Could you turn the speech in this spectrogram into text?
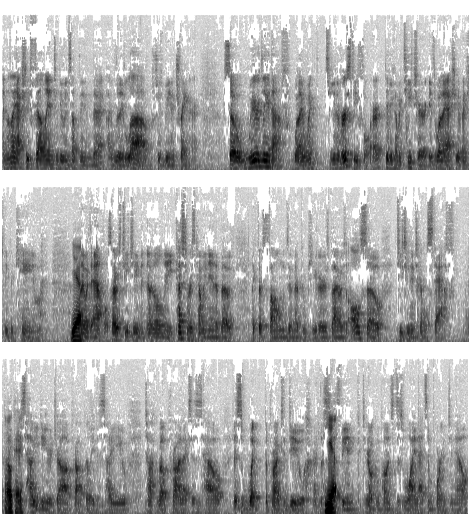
and then I actually fell into doing something that I really loved, which was being a trainer. So weirdly enough, what I went to university for to become a teacher is what I actually eventually became Yeah, when I went to Apple. So I was teaching not only customers coming in about like their phones and their computers, but I was also teaching internal staff. Okay. This is how you do your job properly. This is how you talk about products. This is how this is what the products do. This Yeah. is the internal components. This is why that's important to know.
